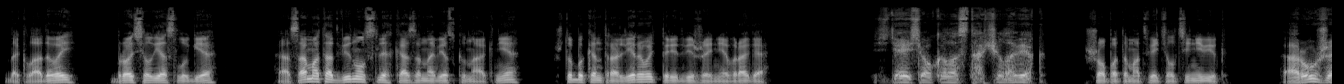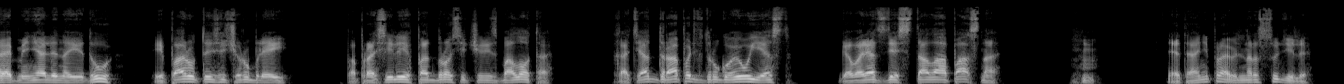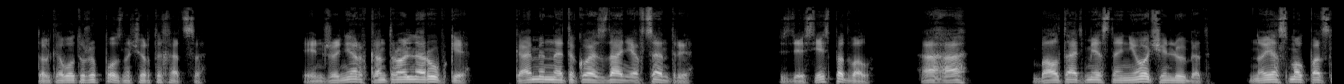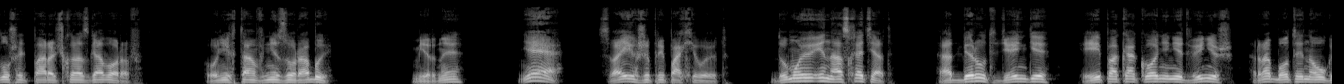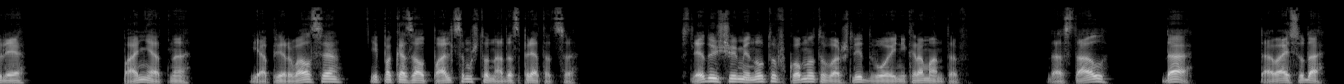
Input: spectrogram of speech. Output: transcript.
«Докладывай», — бросил я слуге, а сам отодвинул слегка занавеску на окне, чтобы контролировать передвижение врага. «Здесь около ста человек», — шепотом ответил теневик. «Оружие обменяли на еду и пару тысяч рублей. Попросили их подбросить через болото. Хотят драпать в другой уезд. Говорят, здесь стало опасно». «Хм, это они правильно рассудили. Только вот уже поздно чертыхаться. «Инженер в контрольной рубке. Каменное такое здание в центре». «Здесь есть подвал?» «Ага. Болтать местные не очень любят, но я смог подслушать парочку разговоров. У них там внизу рабы». «Мирные?» «Не, своих же припахивают. Думаю, и нас хотят. Отберут деньги, и пока кони не двинешь, работай на угле». Понятно. Я прервался и показал пальцем, что надо спрятаться. В следующую минуту в комнату вошли двое некромантов. «Достал?» «Да». «Давай сюда».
